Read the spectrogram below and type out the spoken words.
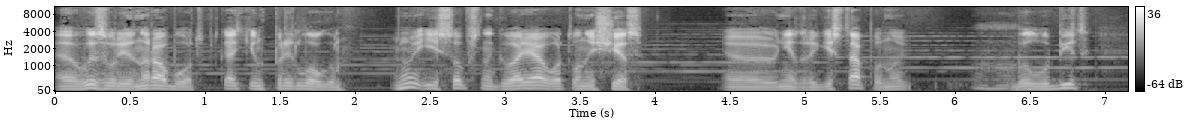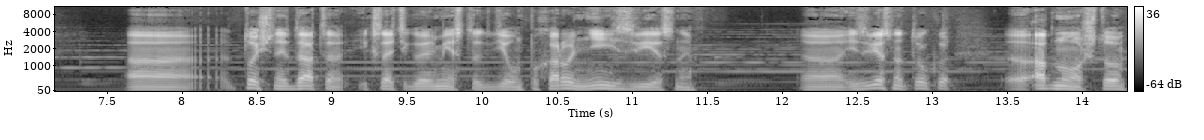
э, вызвали на работу под каким-то предлогом. Ну и, собственно говоря, вот он исчез э, в недрах гестапо, но угу. был убит. А, точная дата и, кстати говоря, место, где он похоронен, неизвестны. А, известно только одно, что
